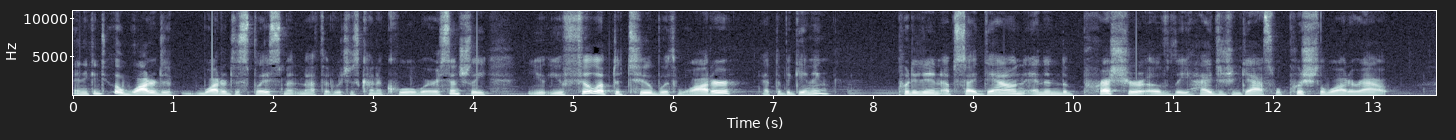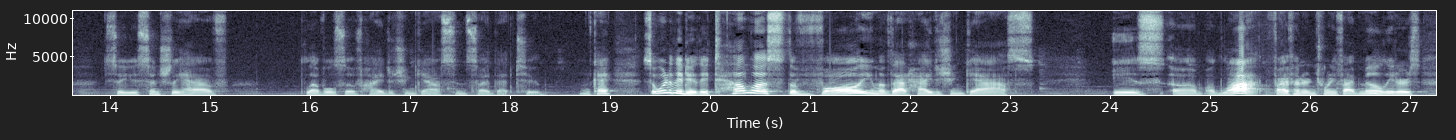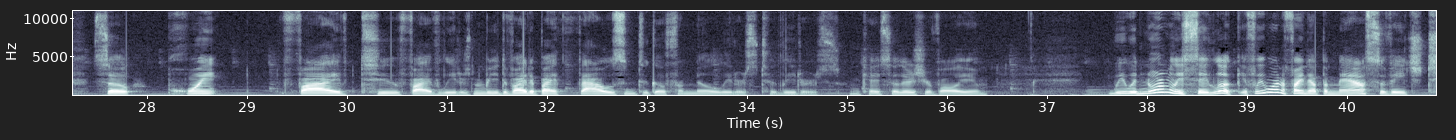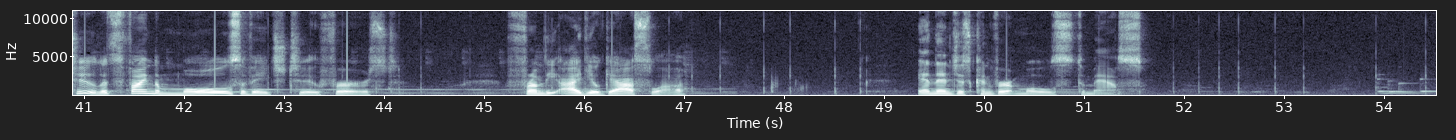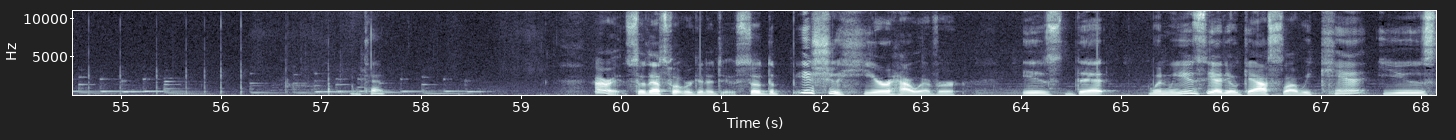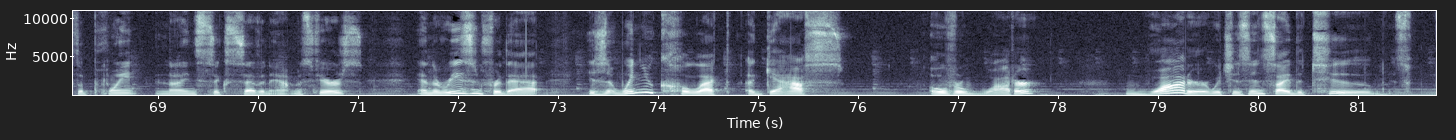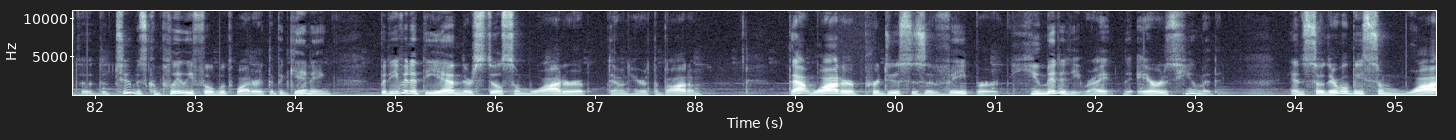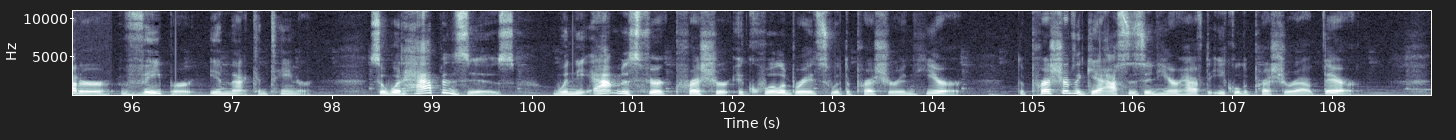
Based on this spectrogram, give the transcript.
And you can do a water, di water displacement method, which is kind of cool, where essentially you, you fill up the tube with water at the beginning, put it in upside down, and then the pressure of the hydrogen gas will push the water out. So you essentially have levels of hydrogen gas inside that tube. Okay, so what do they do? They tell us the volume of that hydrogen gas is um, a lot, 525 milliliters. So 0.525 liters. Remember, you divide it by a 1,000 to go from milliliters to liters. Okay, so there's your volume. We would normally say, look, if we want to find out the mass of H2, let's find the moles of H2 first from the ideal gas law, and then just convert moles to mass. Okay. All right, so that's what we're going to do. So the issue here, however, is that when we use the ideal gas law, we can't use the 0.967 atmospheres. And the reason for that is that when you collect a gas over water, water, which is inside the tube, the, the tube is completely filled with water at the beginning, but even at the end, there's still some water up down here at the bottom. That water produces a vapor, humidity, right? The air is humid. And so there will be some water vapor in that container. So what happens is when the atmospheric pressure equilibrates with the pressure in here, the pressure of the gases in here have to equal the pressure out there.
